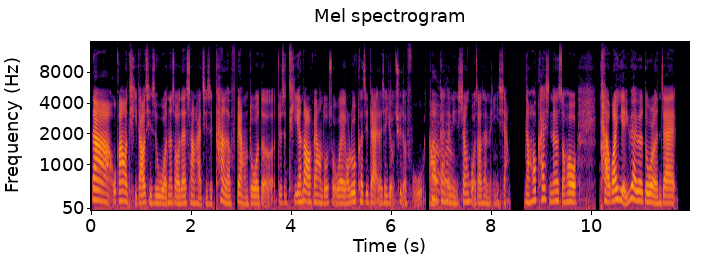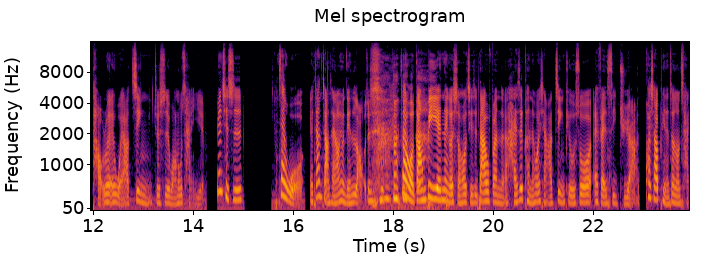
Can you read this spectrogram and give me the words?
那我刚刚有提到，其实我那时候在上海，其实看了非常多的，就是体验到了非常多所谓网络科技带来的一些有趣的服务，然后带着你生活造成的影响。然后开始那个时候，台湾也越来越多人在讨论，哎，我要进就是网络产业，因为其实。在我诶，这样讲起来好像有点老，就是 在我刚毕业那个时候，其实大部分的还是可能会想要进，比如说 F N C G 啊、快消品的这种产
